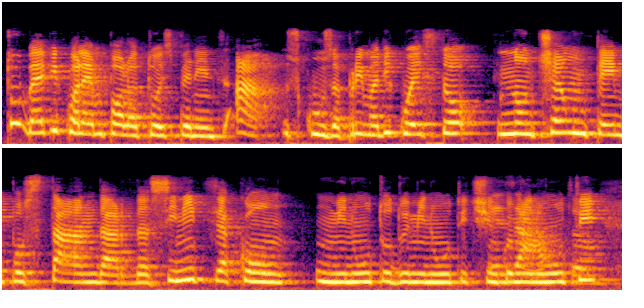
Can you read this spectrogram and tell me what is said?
Tu, baby, qual è un po' la tua esperienza? Ah, scusa, prima di questo non c'è un tempo standard, si inizia con un minuto, due minuti, cinque Esatto. minuti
